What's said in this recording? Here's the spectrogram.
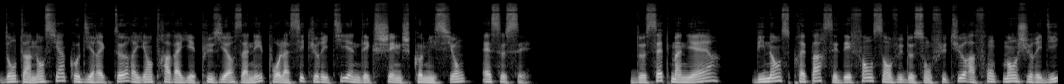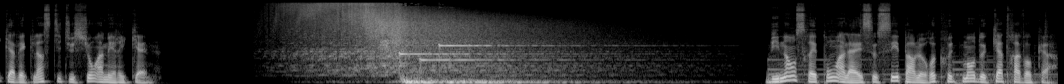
dont un ancien co-directeur ayant travaillé plusieurs années pour la Security and Exchange Commission, SEC. De cette manière, Binance prépare ses défenses en vue de son futur affrontement juridique avec l'institution américaine. Binance répond à la SEC par le recrutement de quatre avocats.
